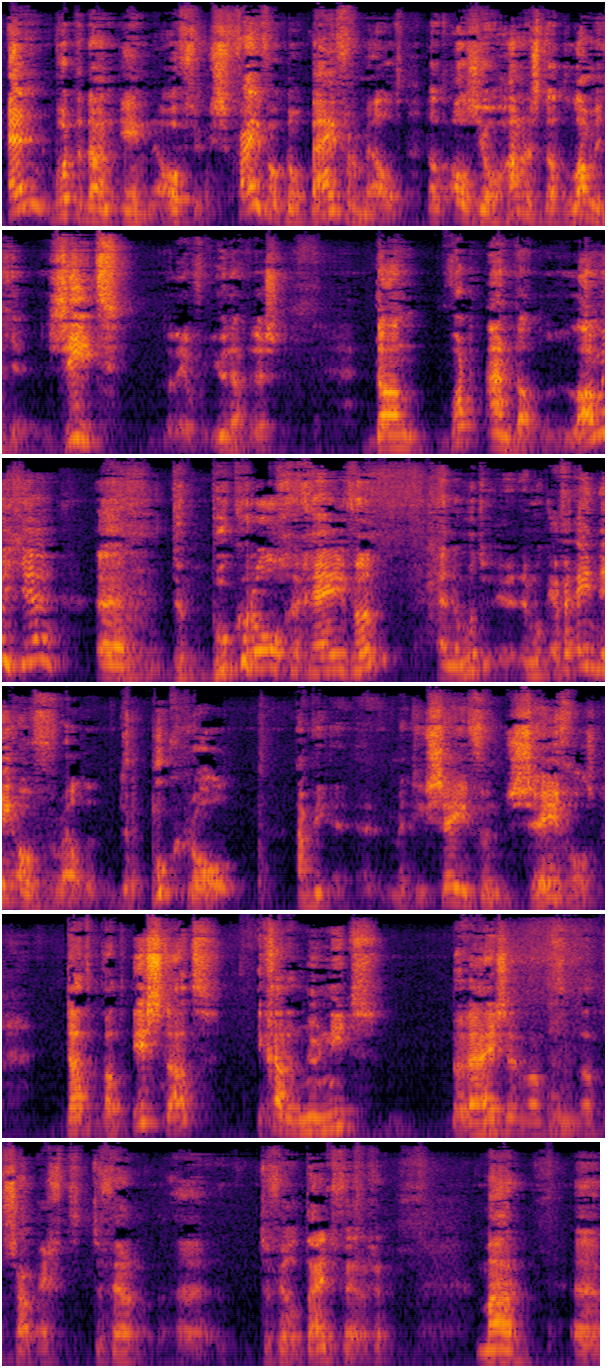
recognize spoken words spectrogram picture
En wordt er dan in hoofdstuk 5 ook nog bij vermeld dat als Johannes dat lammetje ziet, de leeuw van Juda dus, dan wordt aan dat lammetje uh, de boekrol gegeven en dan moet, dan moet ik even één ding over vermelden. De boekrol, aan wie, met die zeven zegels, dat, wat is dat? Ik ga het nu niet bewijzen, want dat zou echt te, ver, uh, te veel tijd vergen. Maar uh,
